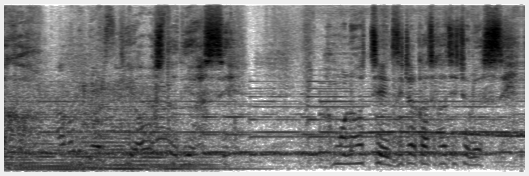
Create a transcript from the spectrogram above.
দেখো। কি অবস্থা দিয়ে আসছে? মনে হচ্ছে এক্সিটের কাছাকাছি চলে এসছে।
